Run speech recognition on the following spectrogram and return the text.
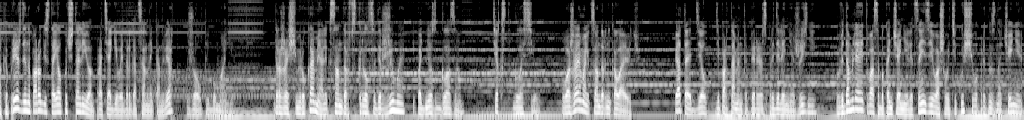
Как и прежде, на пороге стоял почтальон, протягивая драгоценный конверт желтой бумаги. Дрожащими руками Александр вскрыл содержимое и поднес к глазам. Текст гласил «Уважаемый Александр Николаевич, пятый отдел Департамента перераспределения жизней уведомляет вас об окончании лицензии вашего текущего предназначения,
